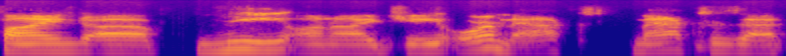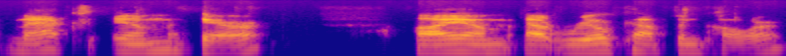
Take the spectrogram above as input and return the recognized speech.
find uh, me on IG or Max. Max is at Max M Hair. I am at Real Captain Color.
